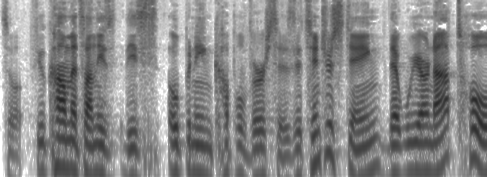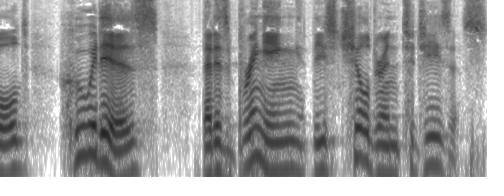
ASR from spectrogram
So, a few comments on these, these opening couple verses. It's interesting that we are not told who it is that is bringing these children to Jesus.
